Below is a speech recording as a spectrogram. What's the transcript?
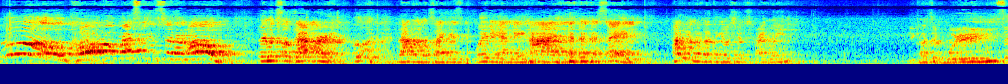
Oh, Coral Rescue Center. Oh, they look so dapper. Ooh, that one looks like it's waving at me. Hi. Say, how do you know that the ocean's friendly? Because it waves.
